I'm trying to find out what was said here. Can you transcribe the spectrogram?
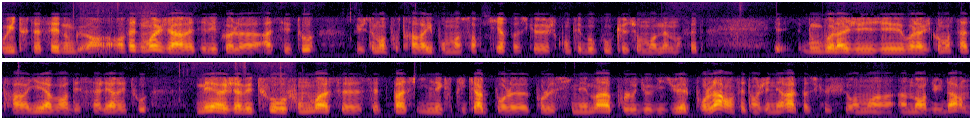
Oui, tout à fait. Donc, en, en fait, moi, j'ai arrêté l'école assez tôt, justement pour travailler, pour m'en sortir, parce que je comptais beaucoup que sur moi-même, en fait. Donc voilà, j'ai voilà, commencé à travailler, à avoir des salaires et tout, mais euh, j'avais toujours au fond de moi ce- cette passe inexplicable pour le pour le cinéma, pour l'audiovisuel, pour l'art en fait en général, parce que je suis vraiment un, mordu d'armes.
